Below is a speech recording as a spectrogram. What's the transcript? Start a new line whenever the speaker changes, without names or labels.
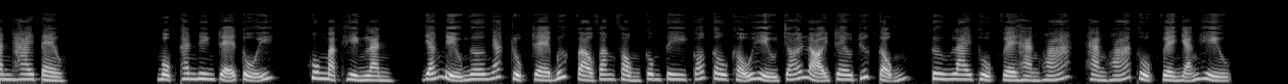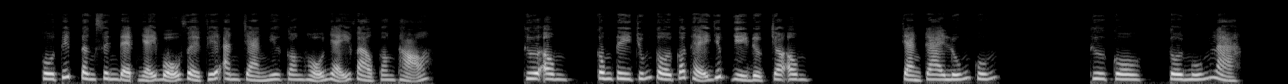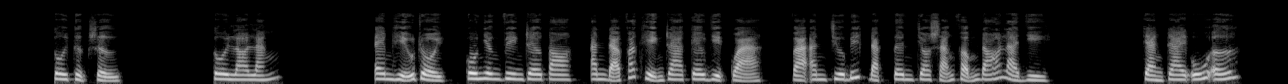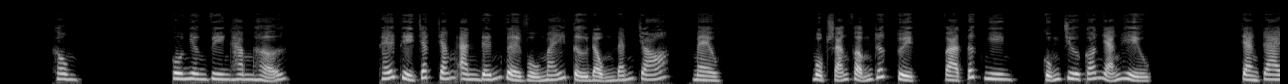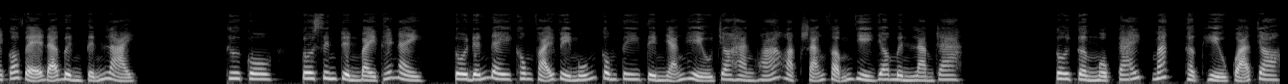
anh hai tèo. Một thanh niên trẻ tuổi, khuôn mặt hiền lành, dáng điệu ngơ ngác rụt rè bước vào văn phòng công ty có câu khẩu hiệu chói lọi treo trước cổng, tương lai thuộc về hàng hóa, hàng hóa thuộc về nhãn hiệu. Cô tiếp tân xinh đẹp nhảy bổ về phía anh chàng như con hổ nhảy vào con thỏ. Thưa ông, công ty chúng tôi có thể giúp gì được cho ông? Chàng trai luống cuống. Thưa cô, tôi muốn là... Tôi thực sự... Tôi lo lắng. Em hiểu rồi, cô nhân viên reo to, anh đã phát hiện ra keo diệt quạ, và anh chưa biết đặt tên cho sản phẩm đó là gì. Chàng trai ú ớ. Không. Cô nhân viên hăm hở. Thế thì chắc chắn anh đến về vụ máy tự động đánh chó, mèo. Một sản phẩm rất tuyệt, và tất nhiên, cũng chưa có nhãn hiệu. Chàng trai có vẻ đã bình tĩnh lại. Thưa cô, tôi xin trình bày thế này, tôi đến đây không phải vì muốn công ty tìm nhãn hiệu cho hàng hóa hoặc sản phẩm gì do mình làm ra. Tôi cần một cái mắt thật hiệu quả cho.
